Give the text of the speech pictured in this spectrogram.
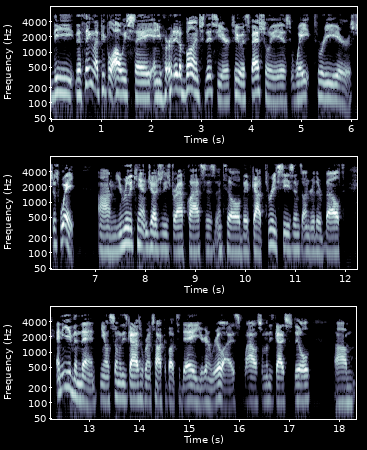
The the thing that people always say, and you heard it a bunch this year too, especially, is wait three years. Just wait. Um, you really can't judge these draft classes until they've got three seasons under their belt. And even then, you know, some of these guys we're going to talk about today, you're going to realize, wow, some of these guys still um,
